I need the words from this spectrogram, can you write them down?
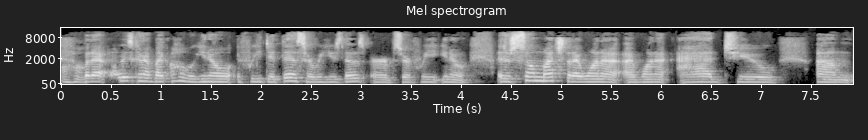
Uh-huh. But I always kind of like, oh, you know, if we did this or we use those herbs or if we, you know, there's so much that I want to, I want to add to um,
